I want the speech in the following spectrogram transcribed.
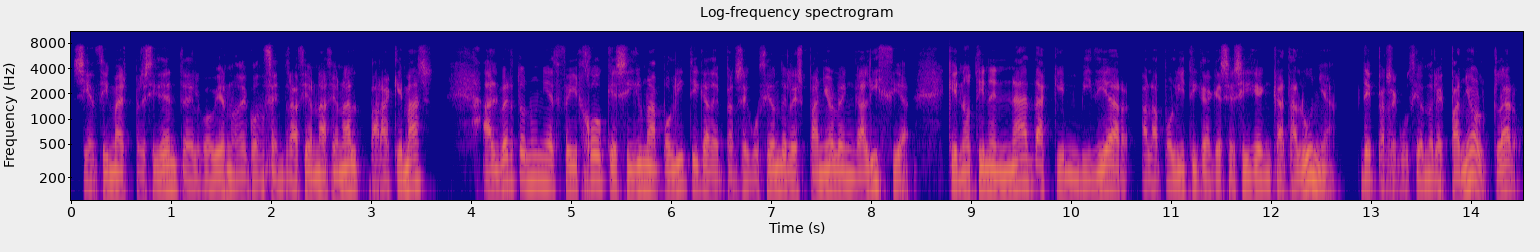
si encima es presidente del gobierno de concentración nacional, ¿para qué más? Alberto Núñez Feijó, que sigue una política de persecución del español en Galicia, que no tiene nada que envidiar a la política que se sigue en Cataluña, de persecución del español, claro,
